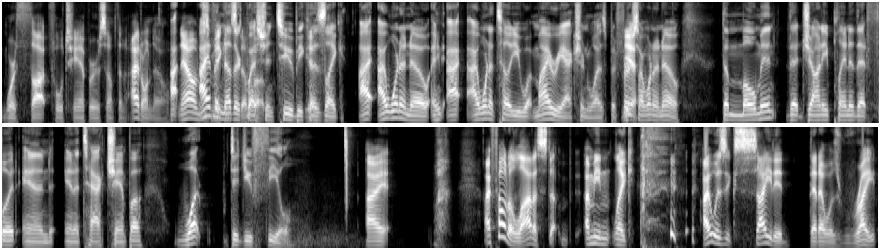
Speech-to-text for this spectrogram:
more thoughtful Ciampa or something. I don't know. I- now I'm just I have another question up. too because like I, I want to know and I, I want to tell you what my reaction was, but first Yeah. I want to know the moment that Johnny planted that foot and and attacked Ciampa, what did you feel? I I felt a lot of stuff. I mean, like I was excited that I was right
